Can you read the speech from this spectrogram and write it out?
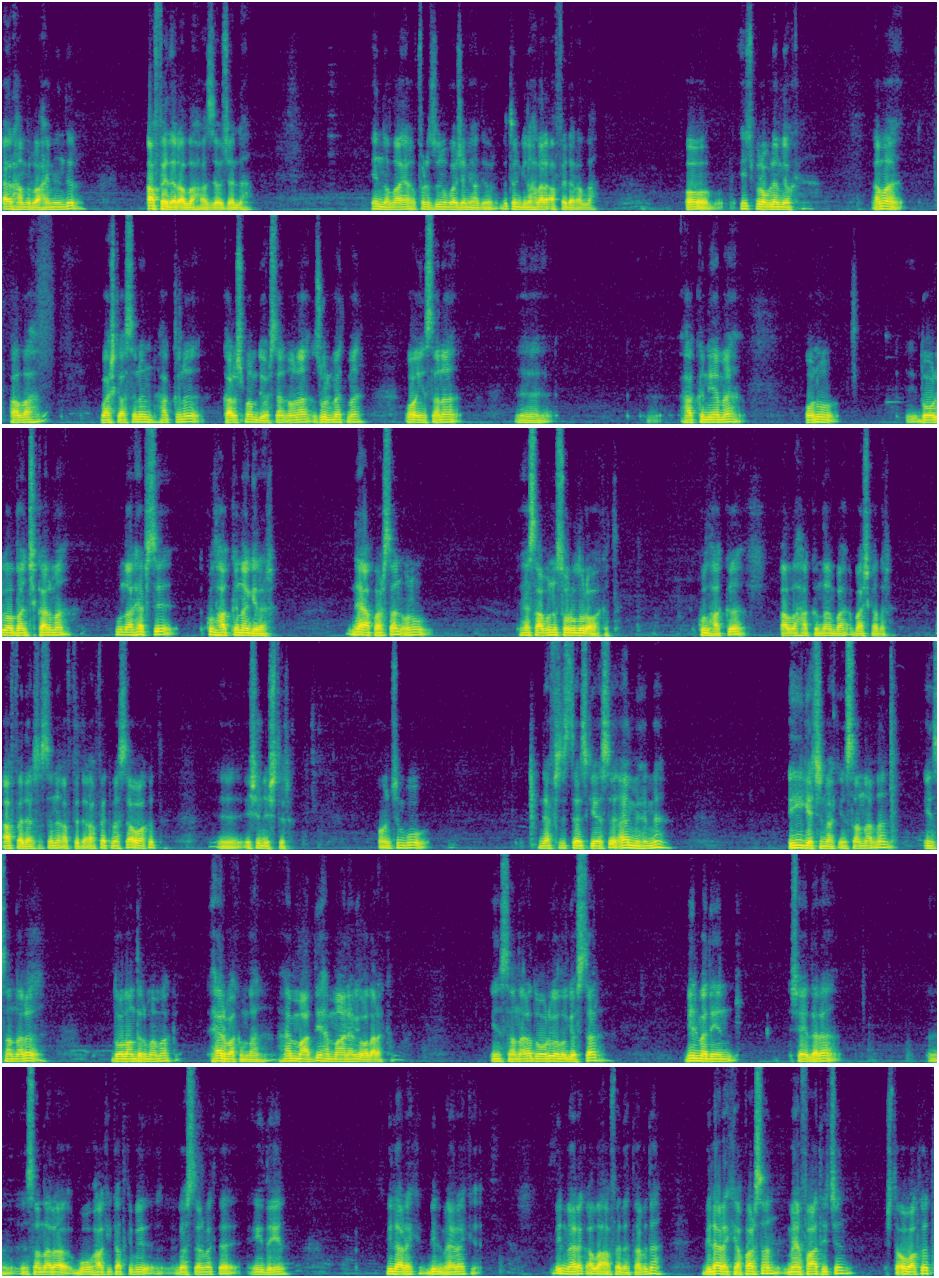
Erhamur Rahimindir. Affeder Allah Azze ve Celle. İnna Allah yagfir zunuba cemia diyor. Bütün günahları affeder Allah. O hiç problem yok. Ama Allah başkasının hakkını karışmam diyor. Sen ona zulmetme. O insana e, hakkını yeme. Onu doğru yoldan çıkarma. Bunlar hepsi kul hakkına girer. Ne yaparsan onu hesabını sorulur o vakit. Kul hakkı Allah hakkından başkadır. Affederse seni affeder. Affetmezse o vakit e, işin iştir. Onun için bu nefsi tezkiyesi en mühimi iyi geçinmek insanlardan, insanları dolandırmamak her bakımdan hem maddi hem manevi olarak insanlara doğru yolu göster. Bilmediğin şeylere insanlara bu hakikat gibi göstermek de iyi değil. Bilerek, bilmeyerek bilmeyerek Allah affeder tabi de bilerek yaparsan menfaat için işte o vakit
